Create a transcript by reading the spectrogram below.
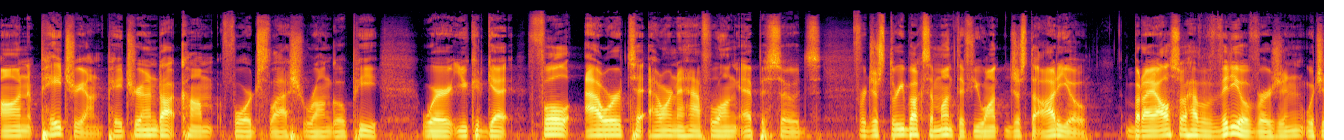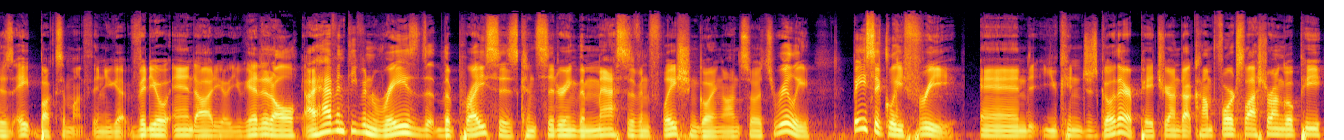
on Patreon, patreon.com forward slash WrongOP, where you could get full hour to hour and a half long episodes for just three bucks a month if you want just the audio but I also have a video version, which is eight bucks a month, and you get video and audio. You get it all. I haven't even raised the prices considering the massive inflation going on, so it's really basically free. And you can just go there, patreon.com forward slash WrongOP.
